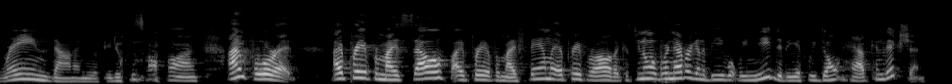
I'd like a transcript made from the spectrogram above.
rains down on you if you're doing something wrong. I'm for it. I pray it for myself. I pray it for my family. I pray for all of it. Because you know what? We're never going to be what we need to be if we don't have conviction.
